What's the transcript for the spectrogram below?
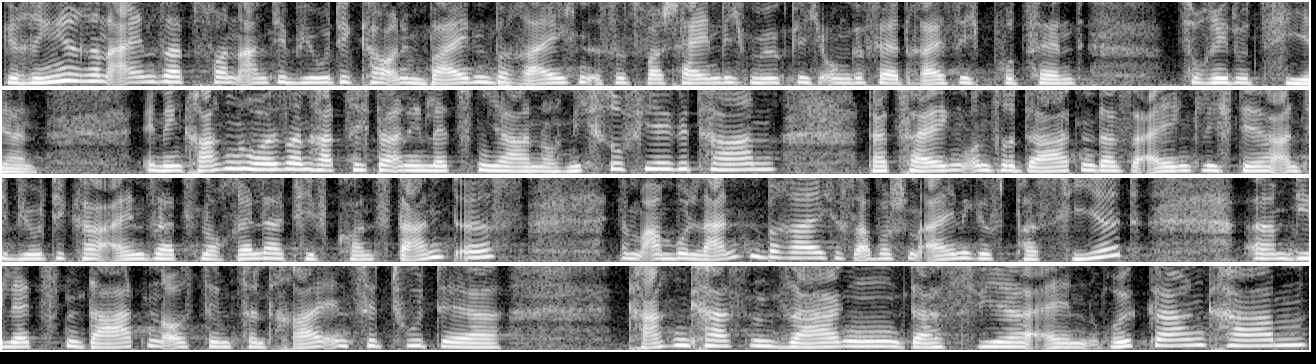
geringeren Einsatz von Antibiotika und in beiden Bereichen ist es wahrscheinlich möglich, ungefähr 30 Prozent zu reduzieren. In den Krankenhäusern hat sich da in den letzten Jahren noch nicht so viel getan. Da zeigen unsere Daten, dass eigentlich der Antibiotika-Einsatz noch relativ konstant ist. Im ambulanten Bereich ist aber schon einiges passiert. Ähm, die letzten Daten aus dem Zentralinstitut der Krankenkassen sagen, dass wir einen Rückgang haben,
